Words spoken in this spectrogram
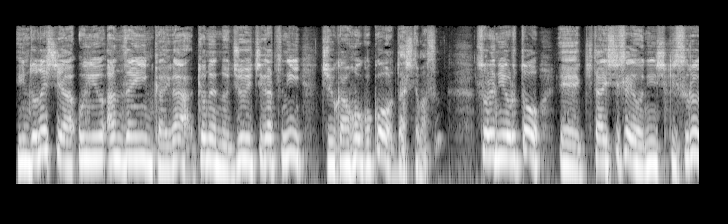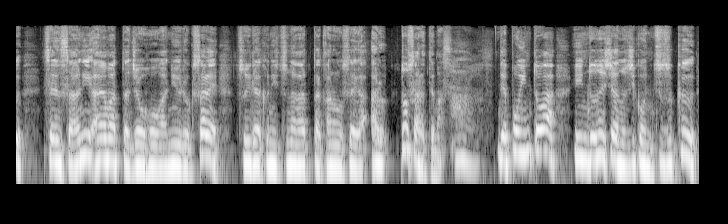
インドネシア運輸安全委員会が去年の11月に中間報告を出してます。それによると、えー、機体姿勢を認識するセンサーに誤った情報が入力され、墜落につながった可能性があるとされています。はい、で、ポイントは、インドネシアの事故に続く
